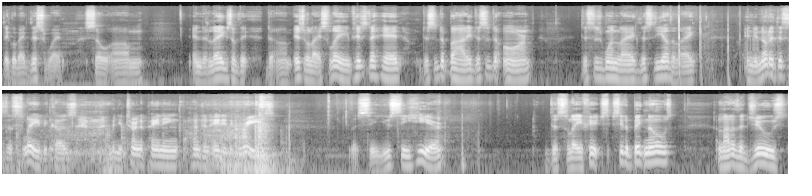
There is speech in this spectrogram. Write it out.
They go back this way. So, um, in the legs of the, the um, Israelite slave, here's the head. This is the body. This is the arm. This is one leg. This is the other leg. And you know that this is a slave because when you turn the painting 180 degrees, let's see, you see here, the slave here, see the big nose? A lot of the Jews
